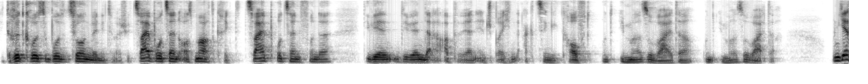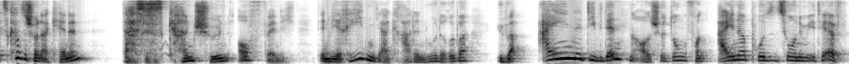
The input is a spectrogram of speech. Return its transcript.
Die drittgrößte Position, wenn die zum Beispiel 2% ausmacht, kriegt 2% von der Dividende ab, werden entsprechend Aktien gekauft und immer so weiter und immer so weiter. Und jetzt kannst du schon erkennen, das ist ganz schön aufwendig. Denn wir reden ja gerade nur darüber, über eine Dividendenausschüttung von einer Position im ETF.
